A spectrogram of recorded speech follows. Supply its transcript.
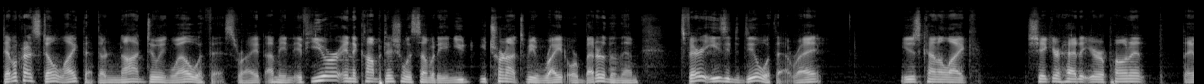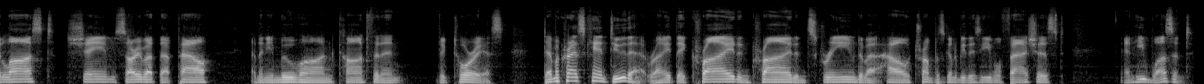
Democrats don't like that. They're not doing well with this, right? I mean, if you're in a competition with somebody and you, you turn out to be right or better than them, it's very easy to deal with that, right? You just kind of like shake your head at your opponent. They lost. Shame. Sorry about that, pal. And then you move on, confident, victorious. Democrats can't do that, right? They cried and cried and screamed about how Trump is going to be this evil fascist, and he wasn't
